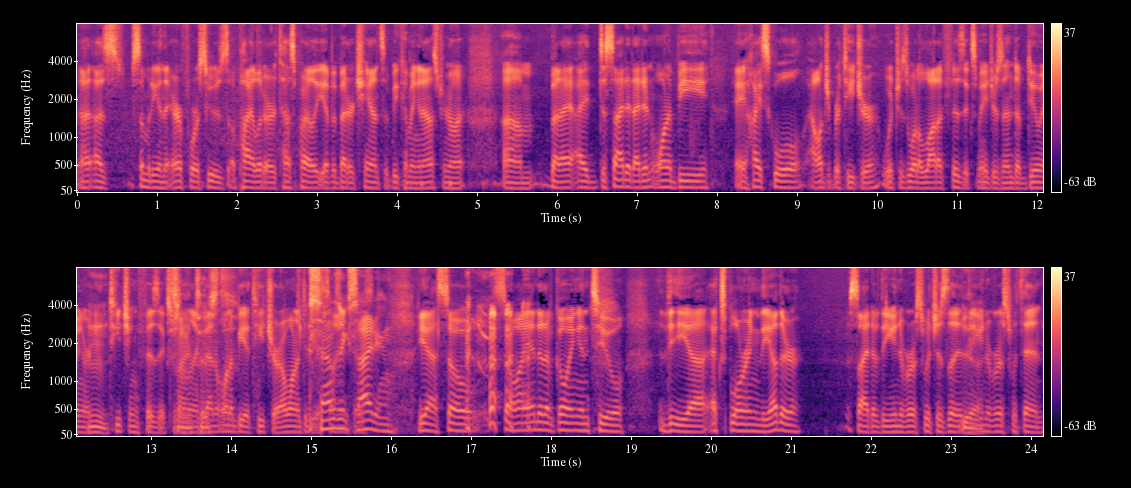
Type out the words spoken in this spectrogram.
as somebody in the Air Force who's a pilot or a test pilot, you have a better chance of becoming an astronaut. Um, but I, I decided I didn't want to be a high school algebra teacher, which is what a lot of physics majors end up doing, or teaching physics or something like that. I Scientist. didn't want to be a teacher. I wanted to be. a sounds scientist. exciting. Yeah, so so I ended up going into the uh, exploring the other side of the universe, which is the, the universe within.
